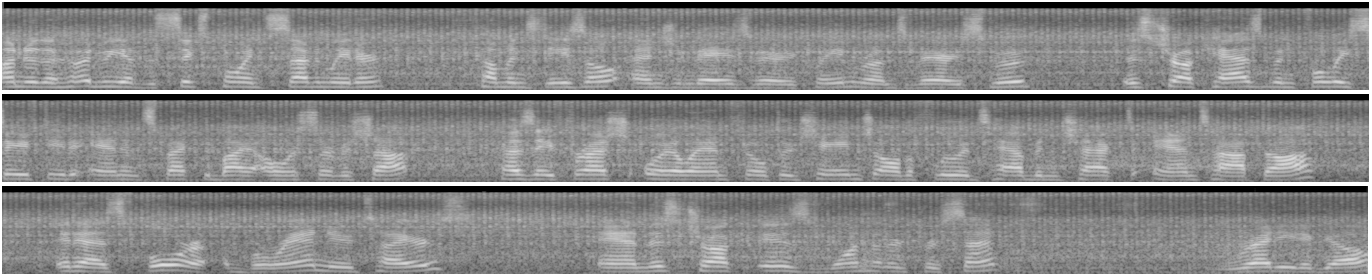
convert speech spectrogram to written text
Under the hood, we have the 6.7 liter Cummins diesel. Engine bay is very clean, runs very smooth. This truck has been fully safetied and inspected by our service shop. Has a fresh oil and filter change. All the fluids have been checked and topped off. It has four brand new tires and this truck is 100% ready to go.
